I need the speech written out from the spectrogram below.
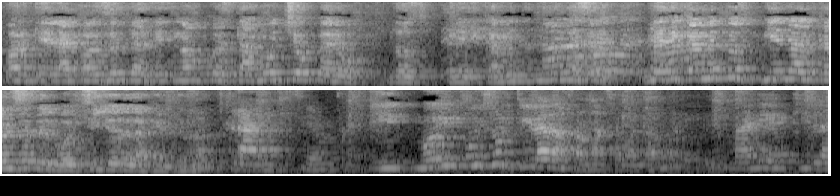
porque la consulta no cuesta mucho, pero los medicamentos, no, no cierto. Medicamentos bien al alcance del bolsillo de la gente, ¿no? Claro, siempre. Y muy, muy surtida la farmacia, bueno, Mari- aquí la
